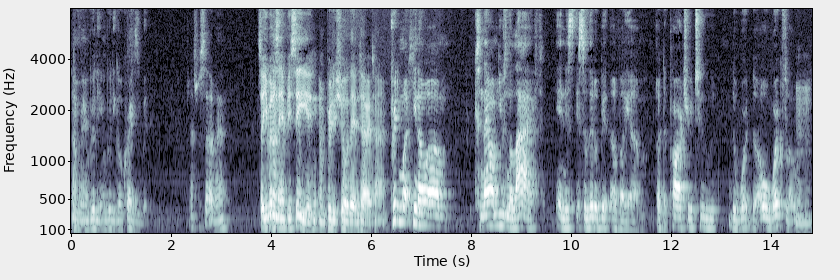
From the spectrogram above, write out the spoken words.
and, really and really go crazy with it. That's what's up, man. So you've been on the MPC, I'm pretty sure, the entire time. Pretty much, you know, um, cause now I'm using the live, and it's it's a little bit of a um, a departure to the work the old workflow. Mm-hmm.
